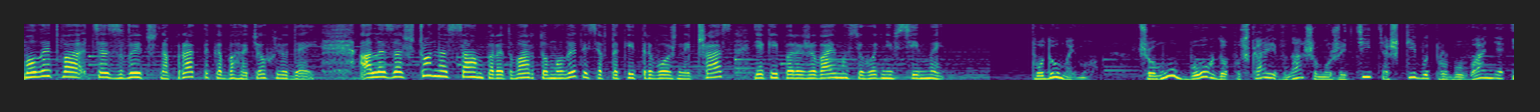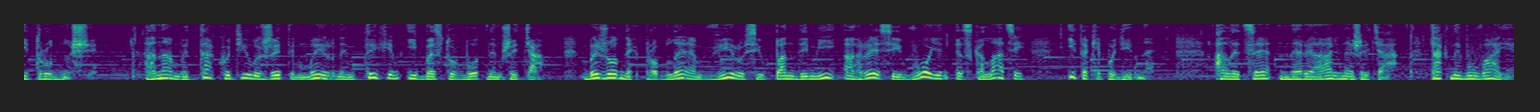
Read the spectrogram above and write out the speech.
Молитва це звична практика багатьох людей. Але за що насамперед варто молитися в такий тривожний час, який переживаємо сьогодні всі ми? Подумаймо, чому Бог допускає в нашому житті тяжкі випробування і труднощі? А нам би так хотіло жити мирним, тихим і безтурботним життям, без жодних проблем, вірусів, пандемій, агресій, воєн, ескалацій і таке подібне. Але це нереальне життя, так не буває.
